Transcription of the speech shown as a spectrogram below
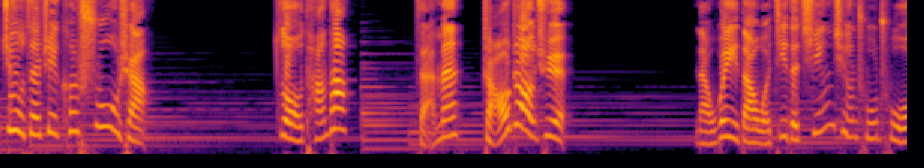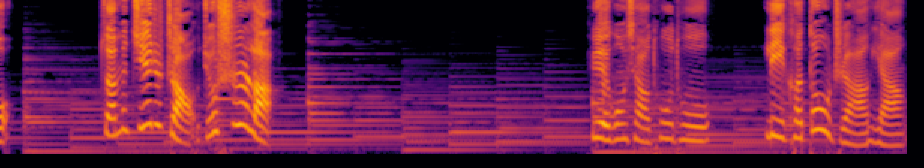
就在这棵树上。走，糖糖，咱们找找去。那味道我记得清清楚楚，咱们接着找就是了。月宫小兔兔立刻斗志昂扬，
